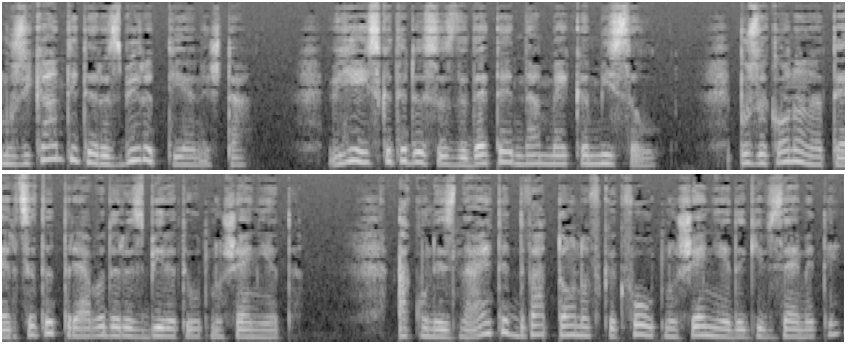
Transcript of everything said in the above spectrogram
Музикантите разбират тия неща. Вие искате да създадете една мека мисъл. По закона на терцата трябва да разбирате отношенията. Ако не знаете два тона в какво отношение да ги вземете,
